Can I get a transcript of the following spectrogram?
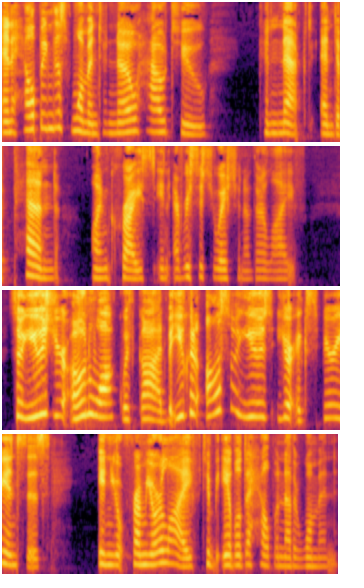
and helping this woman to know how to connect and depend on Christ in every situation of their life. So use your own walk with God, but you can also use your experiences in your from your life to be able to help another woman.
